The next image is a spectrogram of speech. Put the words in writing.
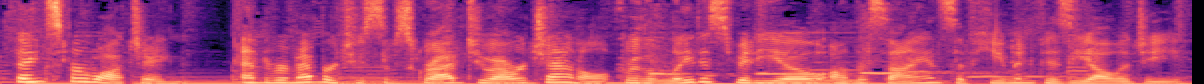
Thanks for watching, and remember to subscribe to our channel for the latest video on the science of human physiology.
